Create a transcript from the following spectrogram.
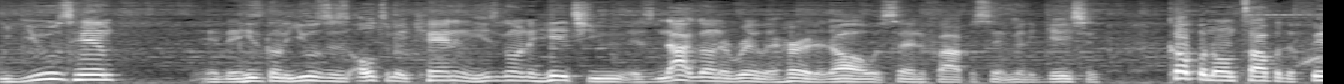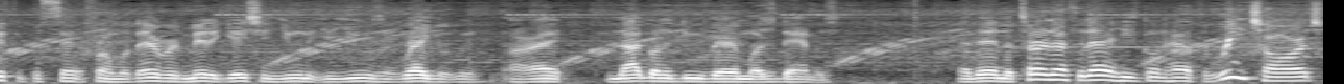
you use him and then he's going to use his ultimate cannon. he's going to hit you. It's not going to really hurt at all with 75% mitigation. Coupled on top of the 50% from whatever mitigation unit you're using regularly. Alright, not going to do very much damage. And then the turn after that, he's going to have to recharge.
